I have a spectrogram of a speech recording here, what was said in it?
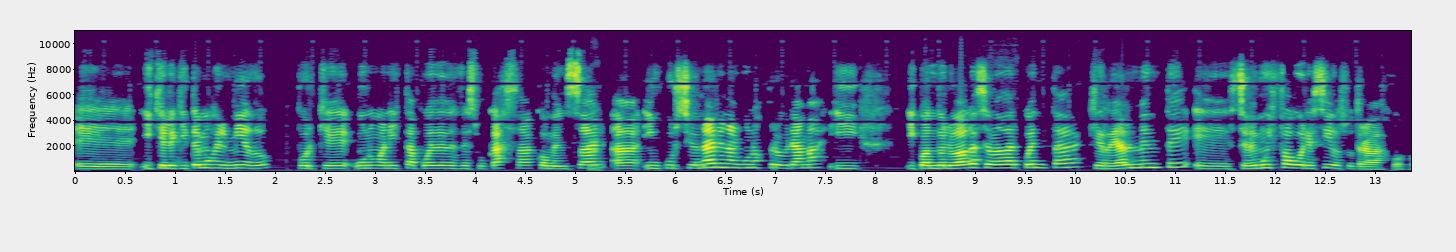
eh, y que le quitemos el miedo porque un humanista puede desde su casa comenzar a incursionar en algunos programas y, cuando lo haga se va a dar cuenta que realmente eh, se ve muy favorecido su trabajo.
